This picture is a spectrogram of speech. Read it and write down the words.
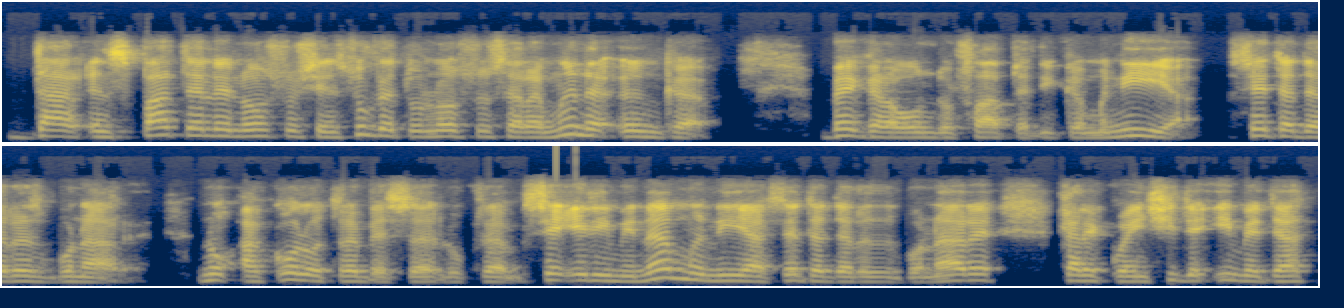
dar în spatele nostru și în sufletul nostru să rămână încă background-ul faptei, adică mânia, setea de răzbunare, nu, acolo trebuie să lucrăm. Să eliminăm mânia, setea de răzbunare, care coincide imediat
